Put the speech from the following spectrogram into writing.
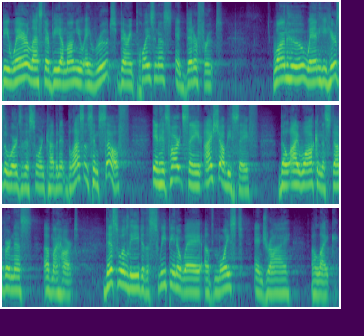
Beware lest there be among you a root bearing poisonous and bitter fruit. One who, when he hears the words of this sworn covenant, blesses himself in his heart, saying, I shall be safe, though I walk in the stubbornness of my heart. This will lead to the sweeping away of moist and dry alike.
